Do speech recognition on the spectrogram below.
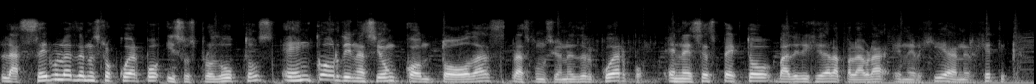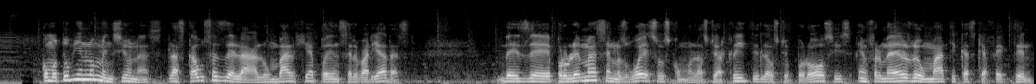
las células de nuestro cuerpo y sus productos en coordinación con todas las funciones del cuerpo. En ese aspecto va dirigida la palabra energía energética. Como tú bien lo mencionas, las causas de la lumbalgia pueden ser variadas. Desde problemas en los huesos como la osteoartritis, la osteoporosis, enfermedades reumáticas que afecten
